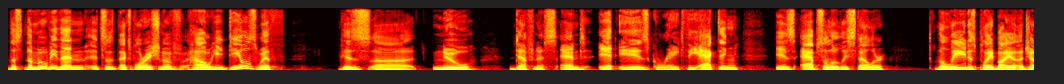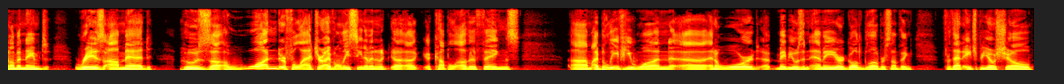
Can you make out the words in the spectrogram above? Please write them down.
the the movie then it's an exploration of how he deals with his uh, new deafness, and it is great. The acting is absolutely stellar. The lead is played by a gentleman named Riz Ahmed, who's a wonderful actor. I've only seen him in a, a, a couple other things. Um, I believe he won uh, an award, uh, maybe it was an Emmy or a Gold Globe or something, for that HBO show,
